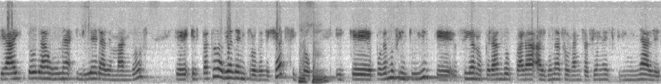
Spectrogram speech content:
que hay toda una hilera de mandos que está todavía dentro del ejército y que podemos intuir que sigan operando para algunas organizaciones criminales.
